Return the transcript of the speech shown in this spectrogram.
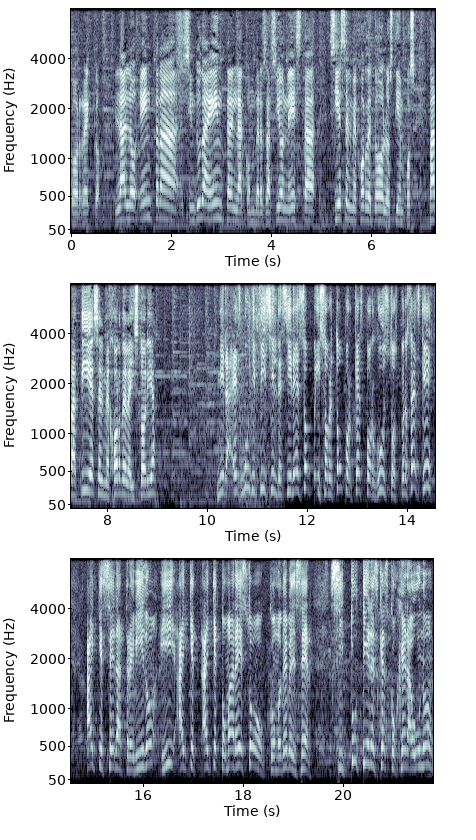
Correcto. Lalo, entra, sin duda entra en la conversación esta, si es el mejor de todos los tiempos. ¿Para ti es el mejor de la historia? Mira, es muy difícil decir eso y sobre todo porque es por gustos, pero ¿sabes qué? Hay que ser atrevido y hay que, hay que tomar esto como debe de ser. Si tú tienes que escoger a uno,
